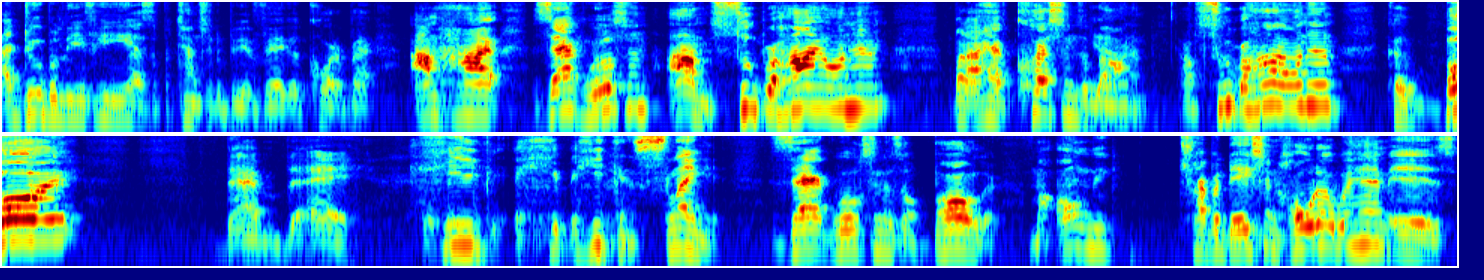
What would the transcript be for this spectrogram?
I I do believe he has the potential to be a very good quarterback. I'm high. Zach Wilson, I'm super high on him, but I have questions about him. I'm super high on him because boy, that hey, he, he he can sling it. Zach Wilson is a baller. My only trepidation hold up with him is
